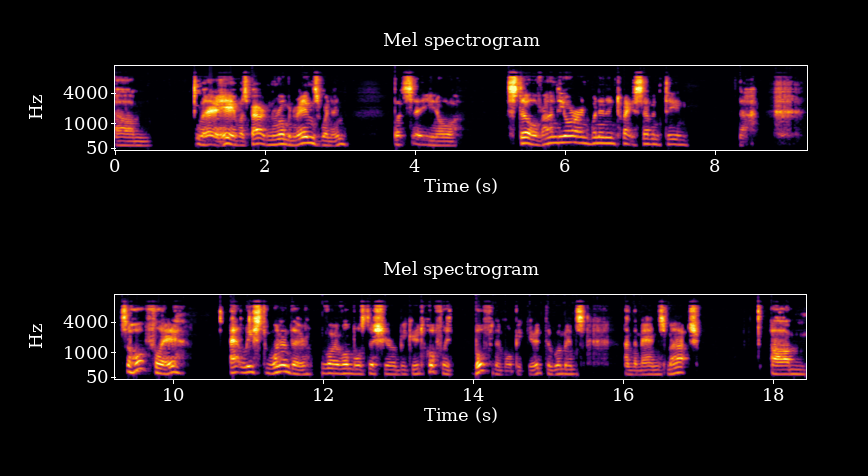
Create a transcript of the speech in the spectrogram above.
um, hey, it was better than Roman Reigns winning, but you know, still Randy Orton winning in 2017, nah. So hopefully, at least one of the Royal Rumbles this year will be good. Hopefully, both of them will be good, the women's and the men's match. Um,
